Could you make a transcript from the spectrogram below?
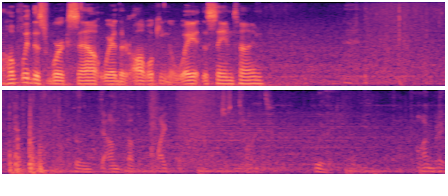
hopefully this works out where they're all looking away at the same time. I'm ready.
